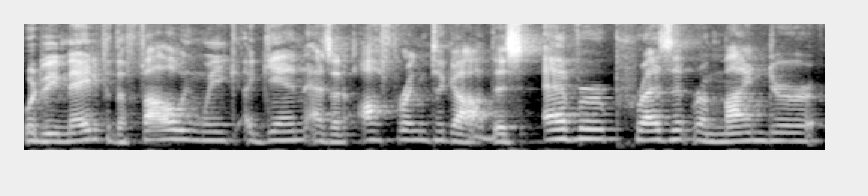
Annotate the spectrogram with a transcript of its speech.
would be made for the following week again as an offering to God, this ever present reminder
